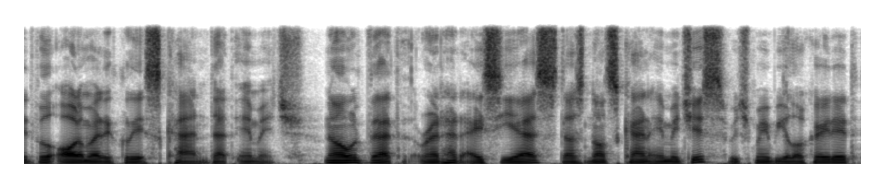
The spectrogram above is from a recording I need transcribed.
it will automatically scan that image. Note that Red Hat ACS does not scan images which may be located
